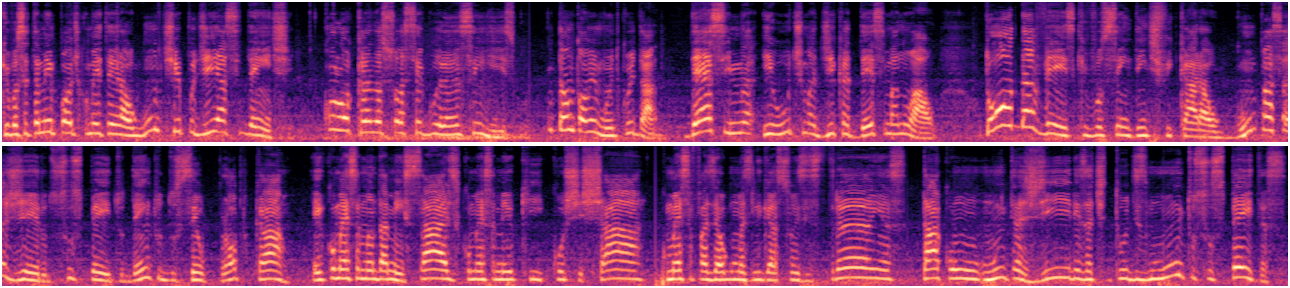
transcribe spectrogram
que você também pode cometer algum tipo de acidente, colocando a sua segurança em risco. Então tome muito cuidado. Décima e última dica desse manual. Toda vez que você identificar algum passageiro suspeito dentro do seu próprio carro, ele começa a mandar mensagens, começa meio que cochichar, começa a fazer algumas ligações estranhas, tá com muitas gírias, atitudes muito suspeitas,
